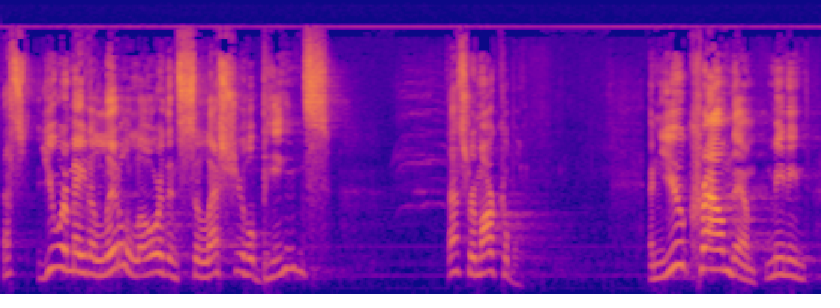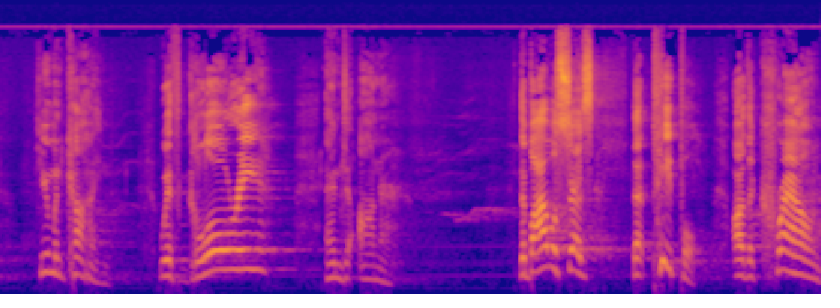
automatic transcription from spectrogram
That's, you were made a little lower than celestial beings. That's remarkable. And you crown them, meaning humankind, with glory and honor. The Bible says that people are the crown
